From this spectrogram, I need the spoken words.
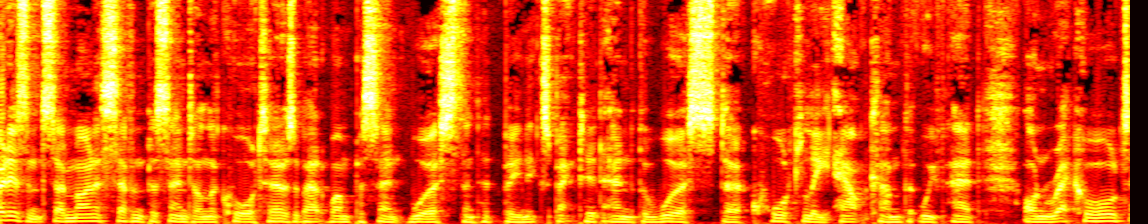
it isn't. So minus 7% on the quarter is about 1% worse than had been expected and the worst uh, quarterly outcome that we've had on record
